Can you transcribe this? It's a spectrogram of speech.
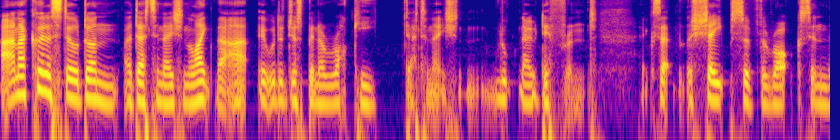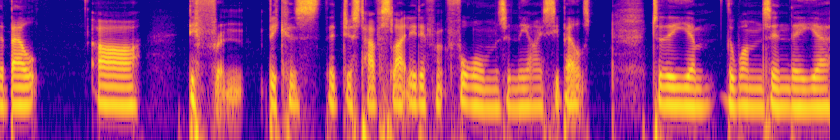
And I could have still done a detonation like that. It would have just been a rocky detonation, look no different, except that the shapes of the rocks in the belt are different because they just have slightly different forms in the icy belts to the um, the ones in the uh,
